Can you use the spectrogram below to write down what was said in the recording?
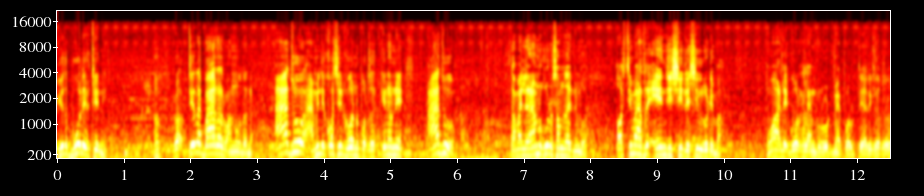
यो त बोलेको थियो नि। र त्यसलाई बाह्र भन्नु हुँदैन। आज हामीले कसरी गर्नुपर्छ? किनभने आज तपाईँले राम्रो कुरो सम्झाइदिनु भयो अस्ति मात्र एनजिसीले सिलगढीमा उहाँले गोर्खाल्यान्डको रोड म्यापहरू तयारी गरेर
